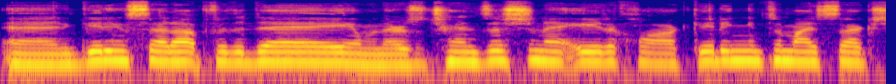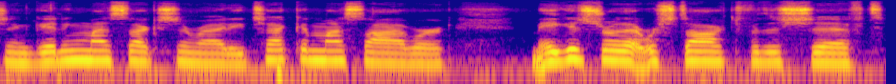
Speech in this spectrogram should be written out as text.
and getting set up for the day. And when there's a transition at 8 o'clock, getting into my section, getting my section ready, checking my side work, making sure that we're stocked for the shift,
